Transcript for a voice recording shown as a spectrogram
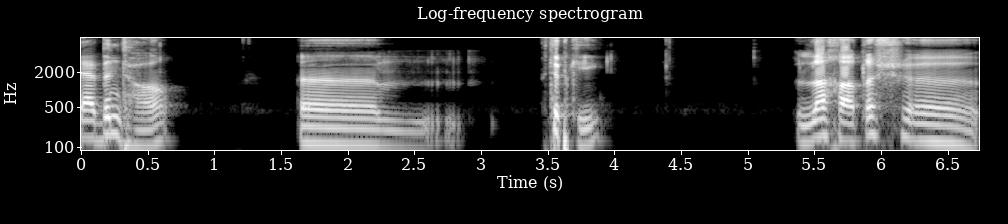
تاع بنتها تبكي. لا خاطرش آه،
